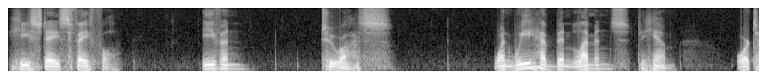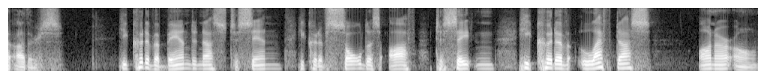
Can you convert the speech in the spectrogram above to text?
he stays faithful even to us. When we have been lemons to him or to others, he could have abandoned us to sin. He could have sold us off to Satan. He could have left us on our own,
